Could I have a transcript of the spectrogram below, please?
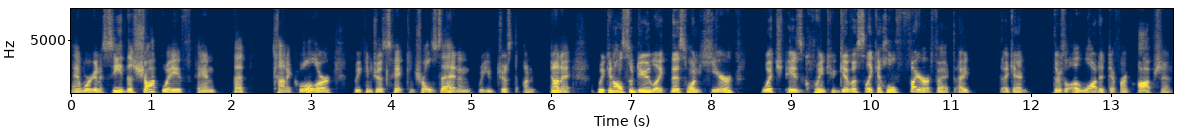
and we're going to see the shockwave and that's kind of cool. Or we can just hit control Z and we've just undone it. We can also do like this one here, which is going to give us like a whole fire effect. I, again, there's a lot of different options.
